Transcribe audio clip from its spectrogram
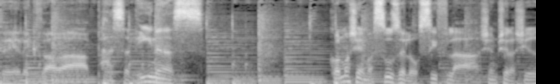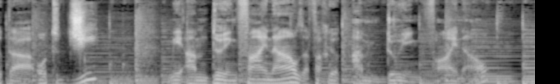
ואלה כבר הפסדינס. כל מה שהם עשו זה להוסיף לשם של השיר את האות G מ-I'm doing fine now, זה הפך להיות I'm doing fine now.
